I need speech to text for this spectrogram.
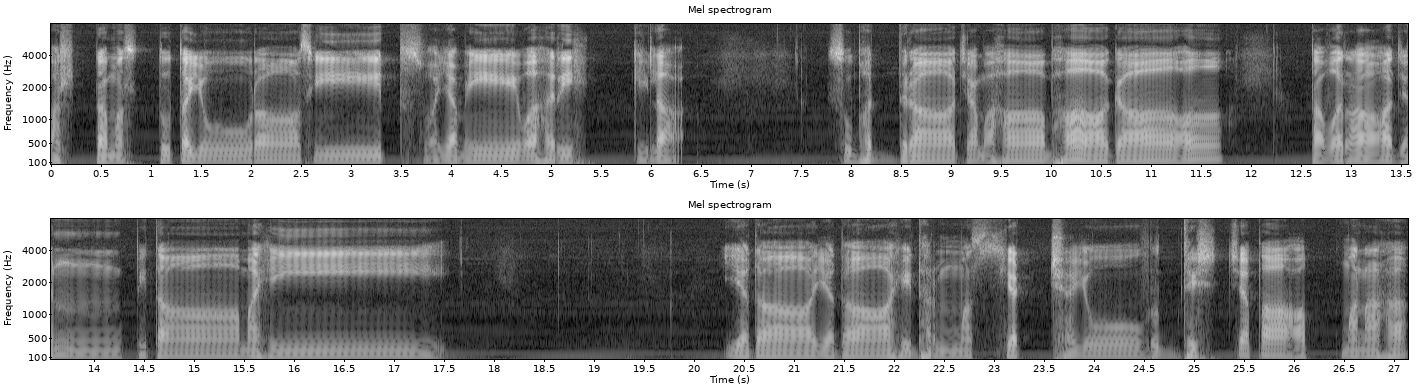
अष्टमस्तु तयोरासीत् स्वयमेव हरिः किल। सुभद्रा च महाभागा। तव पितामही। यदा यदा हि धर्मस्य क्षयो वृद्धिश्च पाप्मनः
